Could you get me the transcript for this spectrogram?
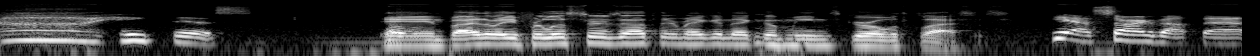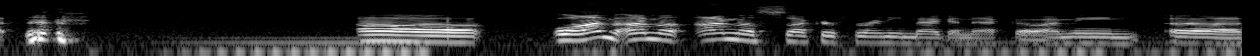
Ah, I hate this. Oh. And by the way, for listeners out there, Meganekko means girl with glasses. Yeah, sorry about that. uh, well, I'm I'm a I'm a sucker for any Meganekko. I mean, uh,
